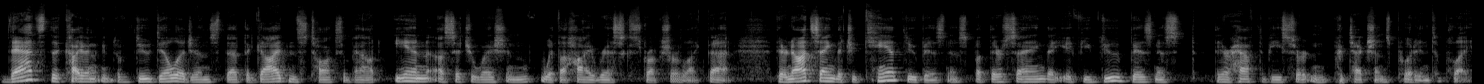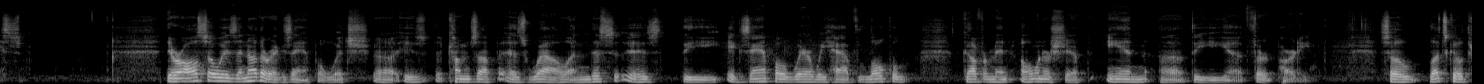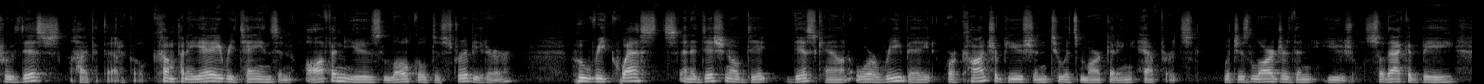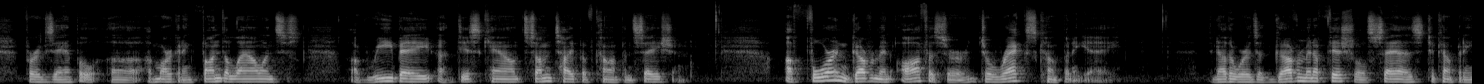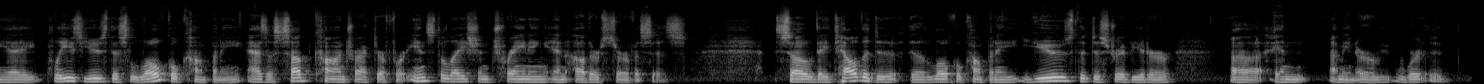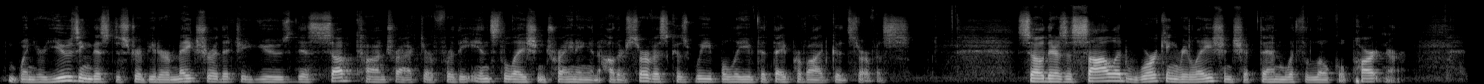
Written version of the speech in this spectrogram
that's the kind of due diligence that the guidance talks about in a situation with a high risk structure like that. They're not saying that you can't do business, but they're saying that if you do business, there have to be certain protections put into place. There also is another example which uh, is comes up as well, and this is the example where we have local government ownership in uh, the uh, third party. So let's go through this hypothetical. Company A retains an often used local distributor who requests an additional di- discount or rebate or contribution to its marketing efforts, which is larger than usual. So that could be, for example, uh, a marketing fund allowance, a rebate, a discount, some type of compensation. A foreign government officer directs Company A. In other words, a government official says to Company A, please use this local company as a subcontractor for installation, training, and other services. So they tell the, the local company, use the distributor, uh, and I mean, or when you're using this distributor, make sure that you use this subcontractor for the installation, training, and other service because we believe that they provide good service. So there's a solid working relationship then with the local partner.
